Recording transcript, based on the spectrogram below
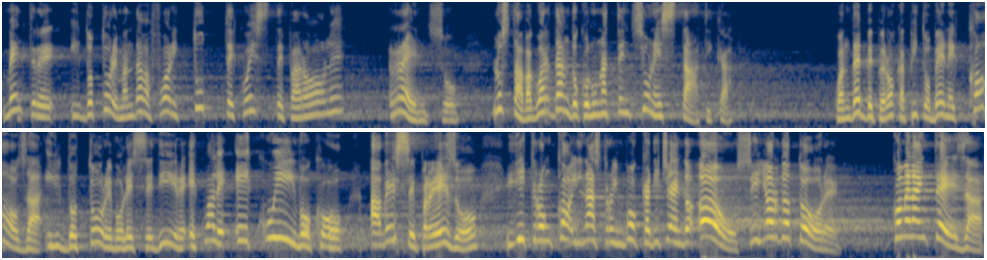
Mentre il dottore mandava fuori tutte queste parole, Renzo lo stava guardando con un'attenzione estatica. Quando ebbe però capito bene cosa il dottore volesse dire e quale equivoco avesse preso, gli troncò il nastro in bocca dicendo, Oh, signor dottore, come l'ha intesa?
